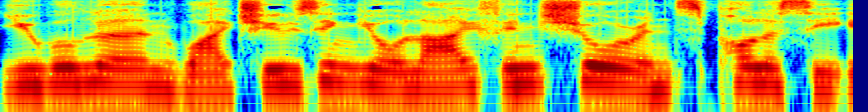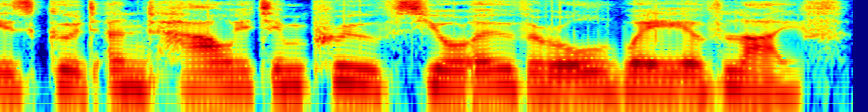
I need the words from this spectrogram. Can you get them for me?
you will learn why choosing your life insurance policy is good and how it improves your overall way of life.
